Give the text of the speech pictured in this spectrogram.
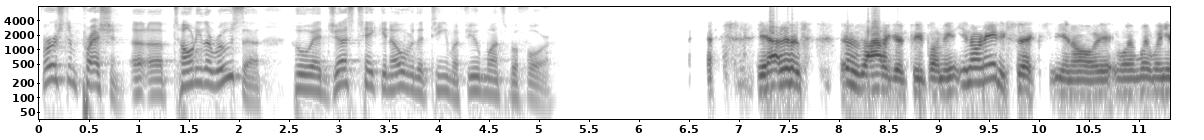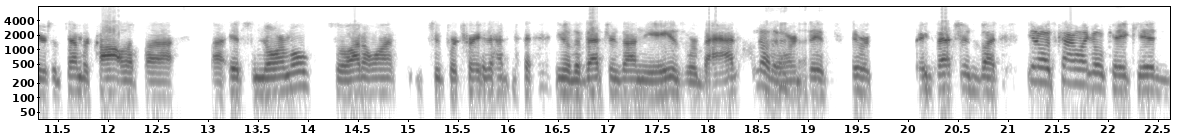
first impression of, of Tony La Russa, who had just taken over the team a few months before? yeah, there was there was a lot of good people. I mean, you know, in '86, you know, it, when when you're September call up, uh, uh, it's normal. So I don't want to portray that you know the veterans on the A's were bad. No, they weren't. they they were great veterans, but you know, it's kind of like, okay, kid,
